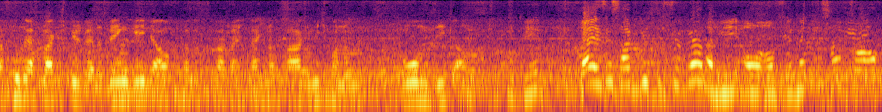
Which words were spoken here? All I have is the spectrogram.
Das muss erstmal gespielt werden. Deswegen gehe ich auch, das ist wahrscheinlich gleich noch fragen, nicht von einem hohem Sieg aus. Okay. Ja, es ist halt wichtig für Werder, wie Aue auftritt. Das ist halt so auch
